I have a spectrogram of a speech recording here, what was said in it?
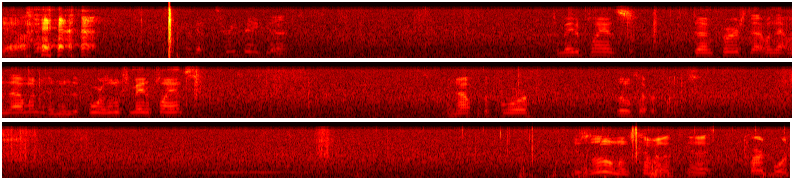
yeah. I got three big uh, tomato plants done first. That one, that one, that one, and then the four little tomato plants. And now for the four little pepper plants. These little ones come in a, in a cardboard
